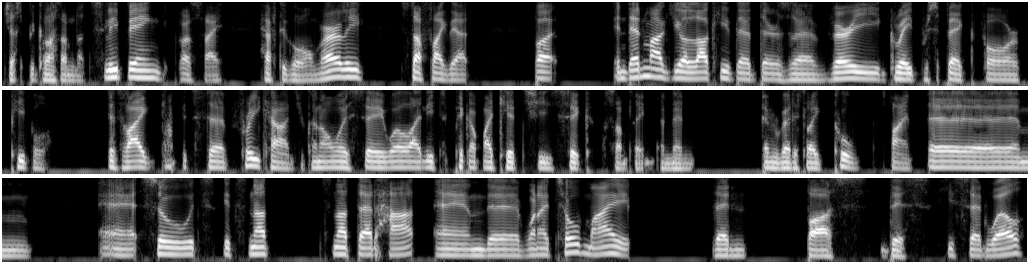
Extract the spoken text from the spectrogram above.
just because I'm not sleeping, because I have to go home early, stuff like that. But in Denmark, you're lucky that there's a very great respect for people. It's like it's a free card. You can always say, "Well, I need to pick up my kid. She's sick or something," and then everybody's like, "Cool, that's fine." Um, uh, so it's it's not it's not that hard. And uh, when I told my then boss this, he said, "Well,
